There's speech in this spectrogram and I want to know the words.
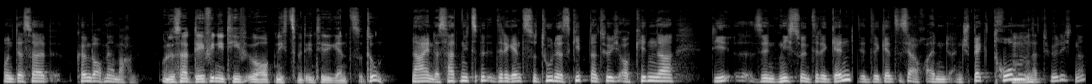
und deshalb können wir auch mehr machen. Und es hat definitiv überhaupt nichts mit Intelligenz zu tun. Nein, das hat nichts mit Intelligenz zu tun. Es gibt natürlich auch Kinder, die äh, sind nicht so intelligent. Intelligenz ist ja auch ein, ein Spektrum, mhm. natürlich. Ne?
